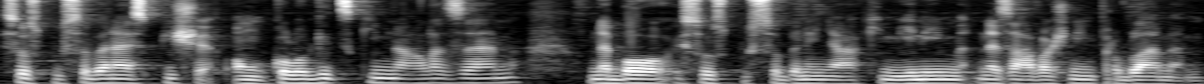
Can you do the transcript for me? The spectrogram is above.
jsou způsobené spíše onkologickým nálezem nebo jsou způsobeny nějakým jiným nezávažným problémem.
